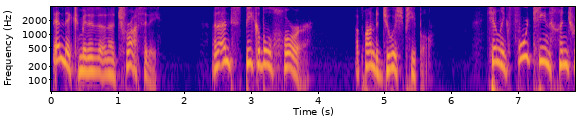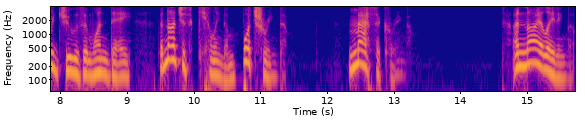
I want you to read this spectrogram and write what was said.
Then they committed an atrocity, an unspeakable horror upon the Jewish people, killing 1,400 Jews in one day, but not just killing them, butchering them, massacring them, annihilating them,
